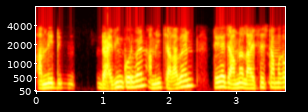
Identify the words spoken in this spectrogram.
আপনি ড্রাইভিং করবেন আপনি চালাবেন ঠিক আছে আপনার লাইসেন্সটা আমাকে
